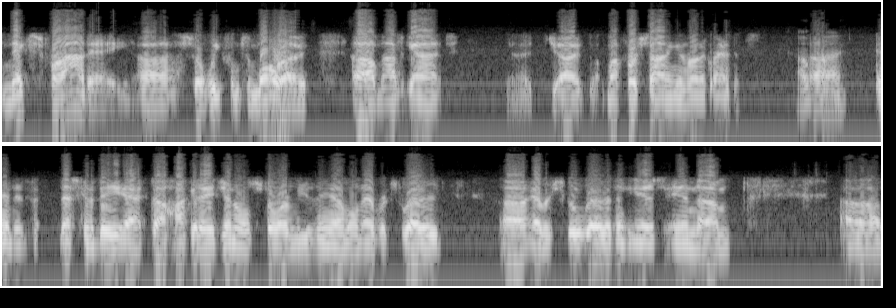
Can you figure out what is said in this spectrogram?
next Friday, uh, so a week from tomorrow, um, I've got uh, j- uh, my first signing in Roanoke Rapids. Okay. Um, and it's, that's going to be at uh, Hockaday General Store Museum on Everett Road, uh, Everett School Road, I think it is, in um, uh,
